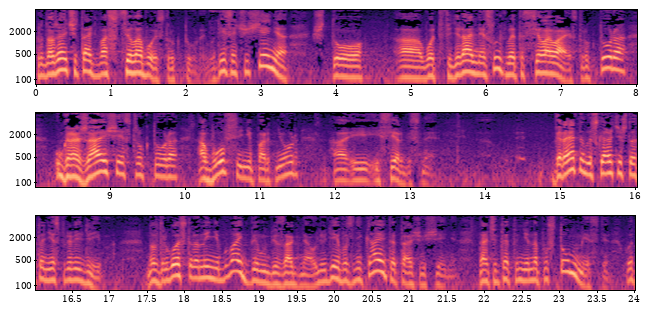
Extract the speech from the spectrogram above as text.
продолжают считать вас силовой структурой? Вот есть ощущение, что вот федеральная служба это силовая структура, угрожающая структура, а вовсе не партнер и, и сервисная. Вероятно, вы скажете, что это несправедливо. Но, с другой стороны, не бывает дыма без огня. У людей возникает это ощущение. Значит, это не на пустом месте. Вот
